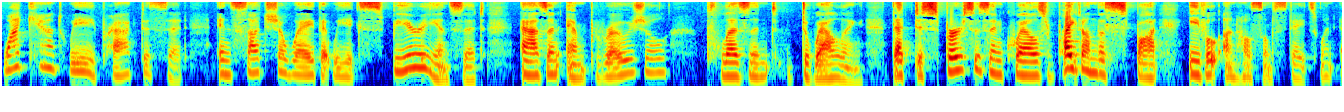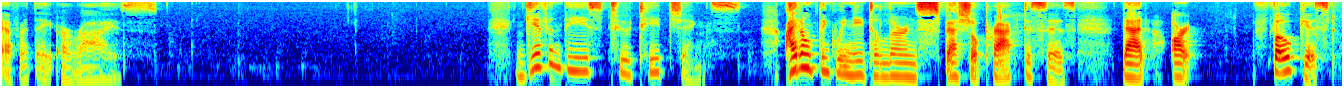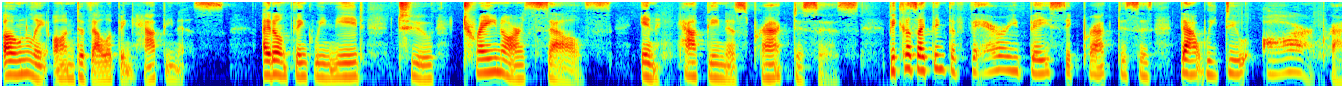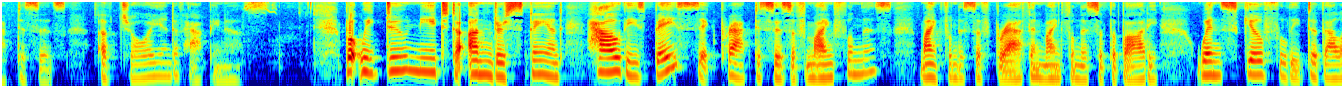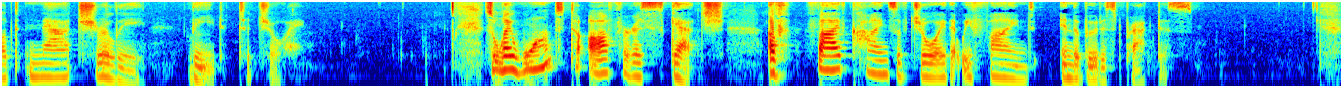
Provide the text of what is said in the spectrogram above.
Why can't we practice it in such a way that we experience it as an ambrosial, pleasant dwelling that disperses and quells right on the spot evil, unwholesome states whenever they arise. Given these two teachings, I don't think we need to learn special practices that are focused only on developing happiness. I don't think we need to train ourselves in happiness practices because I think the very basic practices that we do are practices of joy and of happiness. But we do need to understand how these basic practices of mindfulness, mindfulness of breath, and mindfulness of the body, when skillfully developed naturally, lead to joy. So I want to offer a sketch of five kinds of joy that we find in the Buddhist practice.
